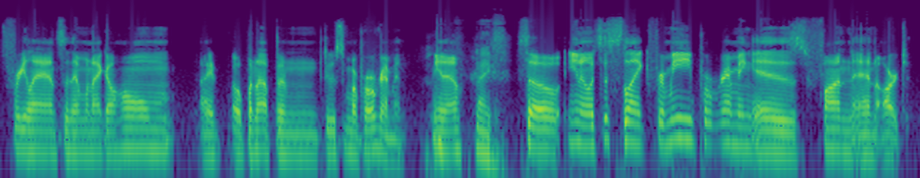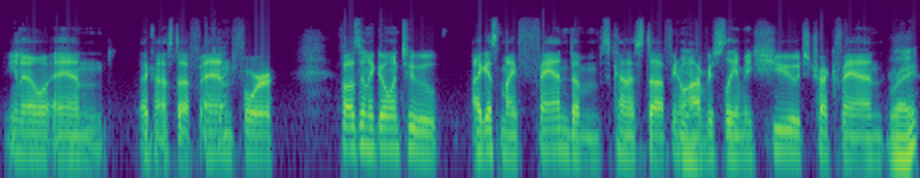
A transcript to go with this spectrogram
freelance. And then when I go home, I open up and do some more programming, you know? Nice. So, you know, it's just like for me, programming is fun and art, you know, and that kind of stuff. And for, if I was going to go into, I guess my fandoms kind of stuff, you know, Yeah. obviously I'm a huge Trek fan. Right.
